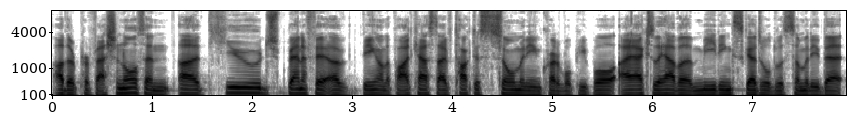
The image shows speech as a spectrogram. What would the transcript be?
other professionals. And a huge benefit of being on the podcast, I've talked to so many incredible people. I actually have a meeting scheduled with somebody that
